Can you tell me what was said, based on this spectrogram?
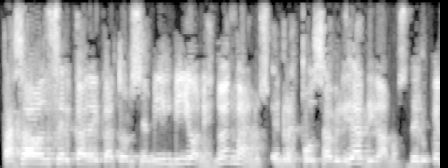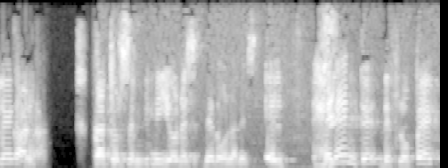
pasaban cerca de 14 mil millones, no en manos, en responsabilidad, digamos, de Luque Legal, 14 mil millones de dólares. El gerente de Flopec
